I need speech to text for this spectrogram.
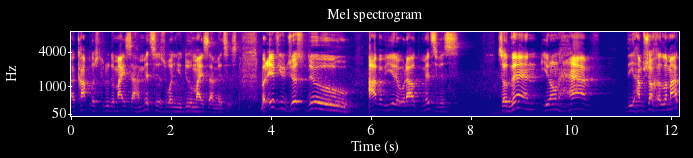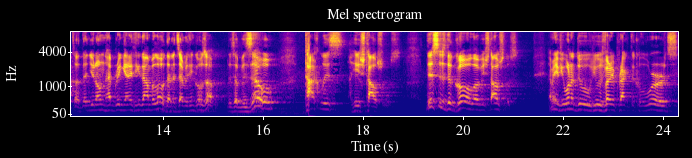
accomplished through the Maisa HaMitzvahs when you do Maisa HaMitzvahs. But if you just do Abba Yira without mitzvahs, so then you don't have the Hamshacha Lamata, then you don't have bring anything down below, then it's everything goes up. There's a Bezehu Tachlis Hishtalshlus. This is the goal of Hishtalshlus. I mean, if you want to do use very practical words,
